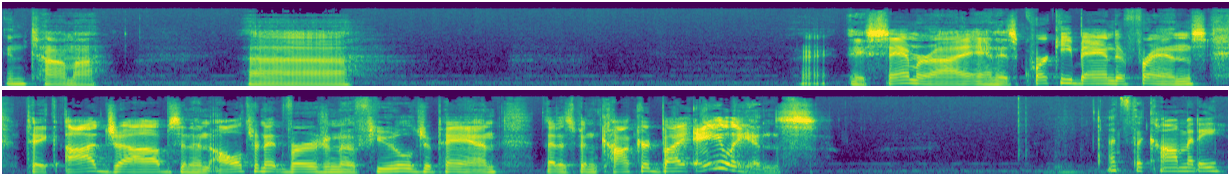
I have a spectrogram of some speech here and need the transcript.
Gintama. Uh, all right. A samurai and his quirky band of friends take odd jobs in an alternate version of feudal Japan that has been conquered by aliens. That's the comedy.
